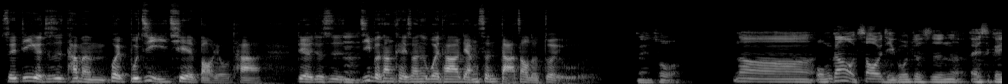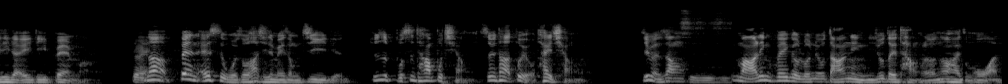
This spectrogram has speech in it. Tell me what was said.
所以第一个就是他们会不计一切保留他，第二就是基本上可以算是为他量身打造的队伍。没错。那我们刚刚有稍微提过，就是那 SKT 的 AD Ban 嘛。对。那 Ban S 五的时候，他其实没什么记忆点。就是不是他不强，是因为他的队友太强了。基本上，是是是，马令飞个轮流打你，你就得躺了，那还怎么玩？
